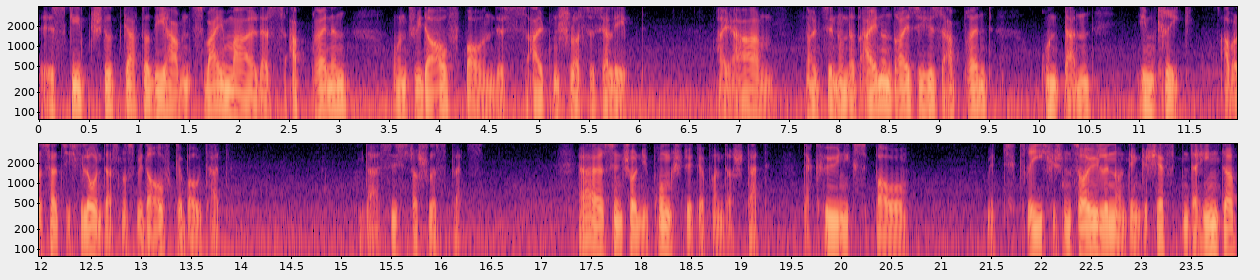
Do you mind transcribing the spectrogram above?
Es gibt Stuttgarter, die haben zweimal das Abbrennen und Wiederaufbauen des alten Schlosses erlebt. Ah ja, 1931 ist abbrennt und dann im Krieg. Aber es hat sich gelohnt, dass man es wieder aufgebaut hat. Das ist der Schlossplatz. Ja, es sind schon die Prunkstücke von der Stadt. Der Königsbau, mit griechischen Säulen und den Geschäften dahinter.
